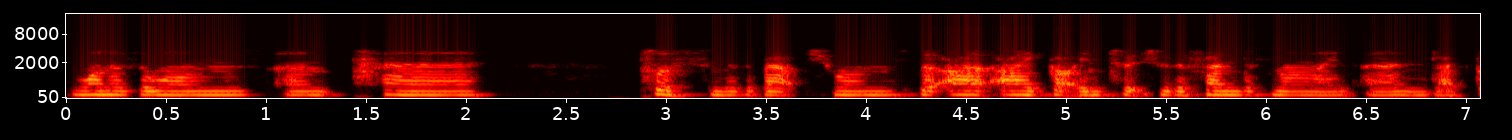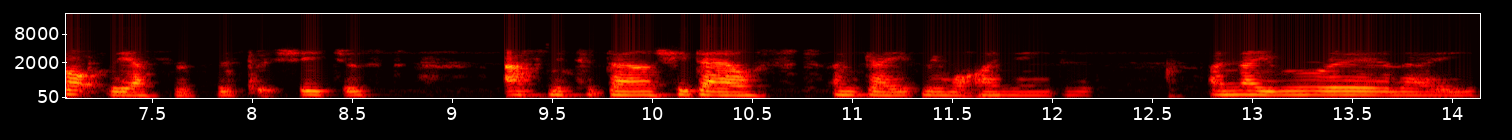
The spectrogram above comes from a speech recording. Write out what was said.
one of the ones um, pear plus some of the Bach ones but I, I got in touch with a friend of mine and I got the essences but she just asked me to douse She doused and gave me what I needed, and they really,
